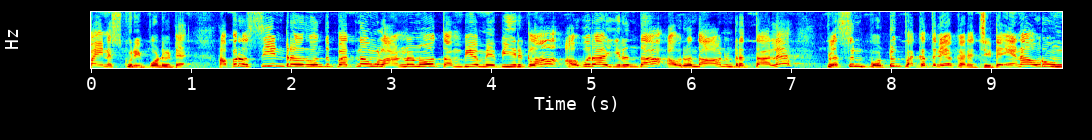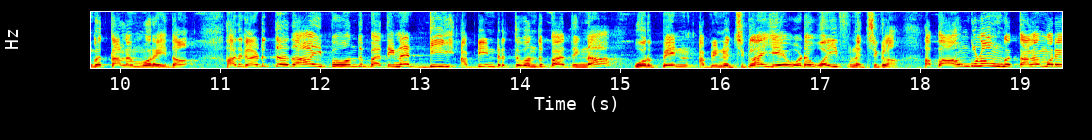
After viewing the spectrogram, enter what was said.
மைனஸ் குறி போட்டுக்கிட்டேன். அப்புறம் சீன்றவர் வந்து பார்த்தீங்கன்னா உங்களை அண்ணனோ தம்பியோ மேபி இருக்கலாம். அவராக இருந்தால் அவர் வந்து ஆணுன்றதால ப்ளஸ்ன்னு போட்டு பக்கத்துலேயே உட்கார வச்சுக்கிட்டேன். ஏன்னா அவரும் உங்கள் தலைமுறை தான். அதுக்கு அடுத்ததாக இப்போ வந்து பார்த்தீங்கன்னா டி அப்படின்றது வந்து பார்த்தீங்கன்னா ஒரு பெண் அப்படின்னு வச்சுக்கலாம். ஏவோட ஒய்ஃப்னு வச்சுக்கலாம். அப்போ அவங்களும் உங்கள் தலைமுறை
